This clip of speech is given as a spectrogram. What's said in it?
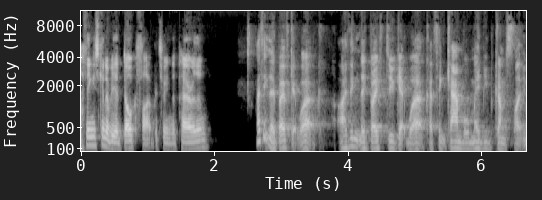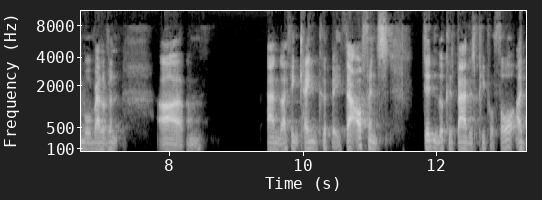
I think it's going to be a dogfight between the pair of them. I think they both get work. I think they both do get work. I think Campbell maybe becomes slightly more relevant, um, and I think Cain could be. That offense didn't look as bad as people thought. I,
